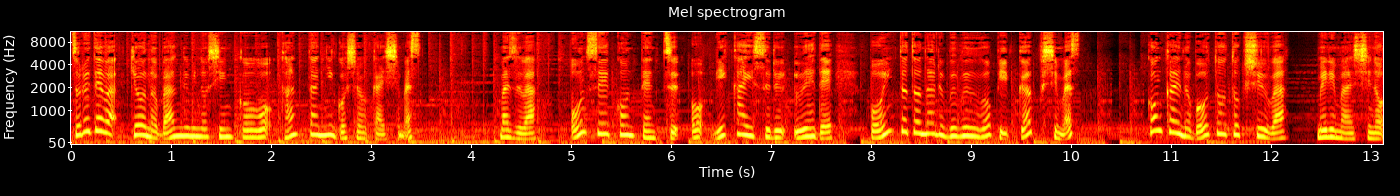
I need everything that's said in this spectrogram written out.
それでは今日の番組の進行を簡単にご紹介します。まずは音声コンテンツを理解する上でポイントとなる部分をピックアップします。今回の冒頭特集はメリマン氏の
